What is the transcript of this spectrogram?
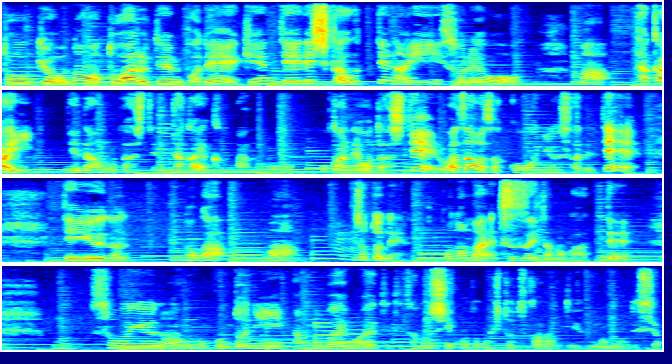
東京のとある店舗で限定でしか売ってないそれを、まあ、高い値段を出して、高いあのお金を出してわざわざ購入されてっていうのが、まあ、ちょっとね、この前続いたのがあって、うん、そういうのも本当にあのバイもやってて楽しいことの一つかなっていうふうに思うんですよ。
